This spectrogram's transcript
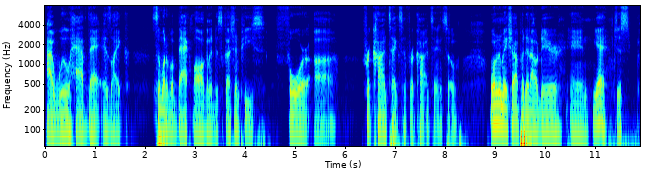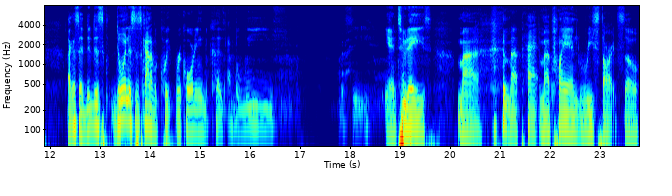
I will have that as like somewhat of a backlog and a discussion piece for uh for context and for content. So wanted to make sure I put it out there and yeah, just like I said, did this doing this is kind of a quick recording because I believe let's see. Yeah, in two days my my pat my plan restarts. So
